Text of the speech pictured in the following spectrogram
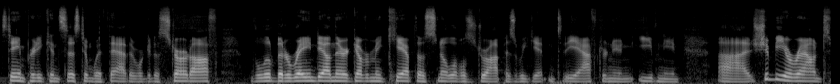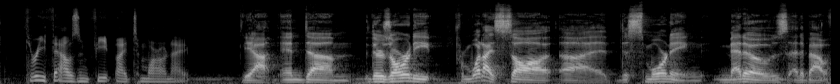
staying pretty consistent with that. That we're going to start off with a little bit of rain down there at Government Camp. Those snow levels drop as we get into the afternoon, evening. Uh, should be around 3,000 feet by tomorrow night. Yeah, and um, there's already, from what I saw uh, this morning, Meadows at about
